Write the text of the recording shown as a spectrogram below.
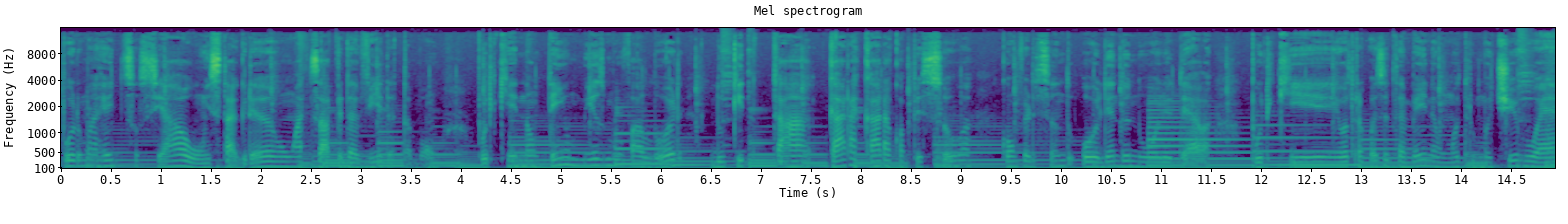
por uma rede social, um Instagram, um WhatsApp da vida, tá bom? Porque não tem o mesmo valor do que tá cara a cara com a pessoa, conversando, olhando no olho dela. Porque outra coisa também, né? um outro motivo é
